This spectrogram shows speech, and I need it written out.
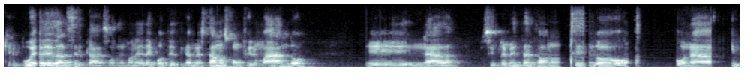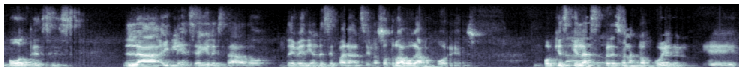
que puede darse el caso de manera hipotética, no estamos confirmando eh, nada, simplemente estamos haciendo una hipótesis. La iglesia y el Estado deberían de separarse y nosotros abogamos por eso, porque es que las personas no pueden eh,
